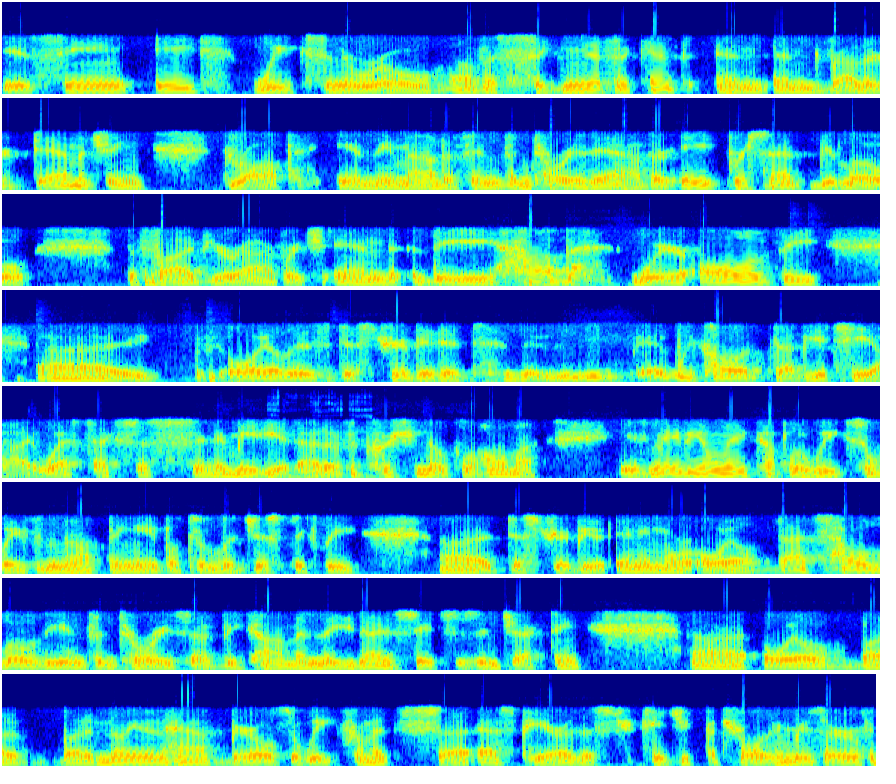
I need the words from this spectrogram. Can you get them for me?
is seeing eight weeks in a row of a significant and, and rather damaging drop in the amount of inventory they have. They're 8% below the five year average. And the hub where all of the uh, oil is distributed, we call it WTI, West Texas Intermediate, out of Cushing, Oklahoma, is maybe only a couple of weeks away from not being able to logistically uh, distribute any more oil. That's how low the inventories have become. And the United States is injecting uh, oil, about a, about a million and a half barrels a week from its uh, SPR, the Strategic Petroleum Reserve.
